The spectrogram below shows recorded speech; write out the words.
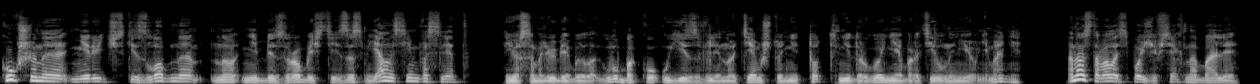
Кукшина нервически злобно, но не без робости, засмеялась им во след. Ее самолюбие было глубоко уязвлено тем, что ни тот, ни другой не обратил на нее внимания. Она оставалась позже всех на бале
